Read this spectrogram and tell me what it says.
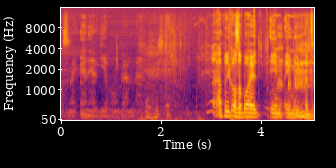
az meg, energia van benne. Hát mondjuk az a baj, hogy én, én, mondjuk, tehát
